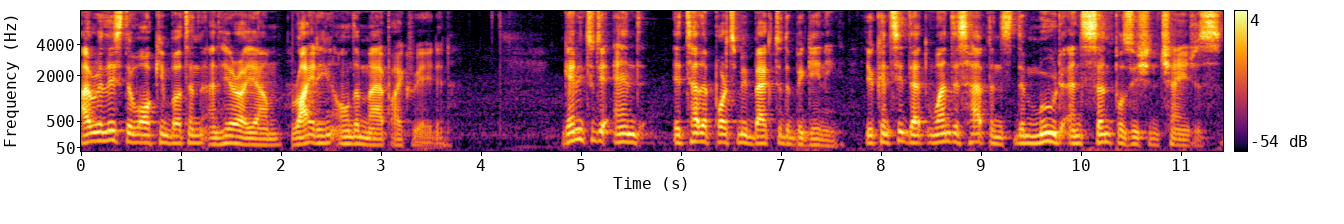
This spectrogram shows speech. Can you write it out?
I release the walking button and here I am riding on the map I created. Getting to the end, it teleports me back to the beginning. You can see that when this happens, the mood and sun position changes.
